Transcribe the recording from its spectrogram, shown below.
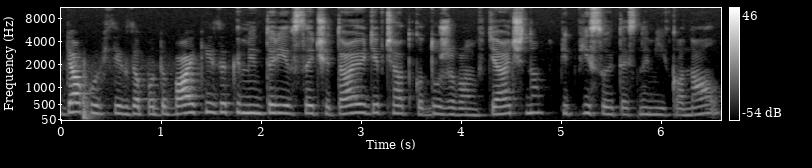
Дякую всіх за подобайки і за коментарі. Все читаю, дівчатка. Дуже вам вдячна. Підписуйтесь на мій канал.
